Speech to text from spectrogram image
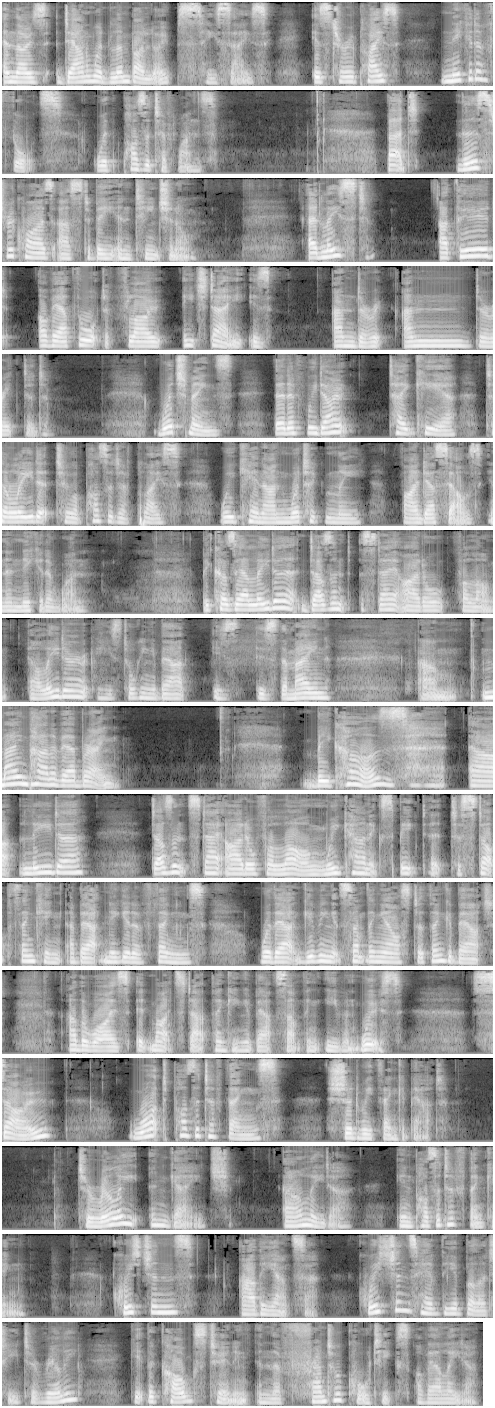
and those downward limbo loops, he says, is to replace negative thoughts with positive ones. But this requires us to be intentional. At least a third of our thought flow each day is undirected, which means that if we don't take care to lead it to a positive place, we can unwittingly find ourselves in a negative one. Because our leader doesn't stay idle for long. Our leader, he's talking about, is, is the main, um, main part of our brain. Because our leader doesn't stay idle for long, we can't expect it to stop thinking about negative things without giving it something else to think about. Otherwise, it might start thinking about something even worse. So, What positive things should we think about? To really engage our leader in positive thinking, questions are the answer. Questions have the ability to really get the cogs turning in the frontal cortex of our leader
